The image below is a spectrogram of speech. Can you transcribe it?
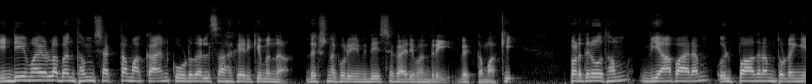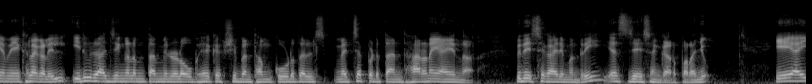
ഇന്ത്യയുമായുള്ള ബന്ധം ശക്തമാക്കാൻ കൂടുതൽ സഹകരിക്കുമെന്ന് ദക്ഷിണ കൊറിയൻ വിദേശകാര്യമന്ത്രി വ്യക്തമാക്കി. പ്രതിരോധം വ്യാപാരം ഉൽപാദനം തുടങ്ങിയ മേഖലകളിൽ ഇരു രാജ്യങ്ങളും തമ്മിലുള്ള ഉഭയകക്ഷി ബന്ധം കൂടുതൽ മെച്ചപ്പെടുത്താൻ ധാരണയായെന്ന് വിദേശകാര്യമന്ത്രി എസ് ജയശങ്കർ പറഞ്ഞു. എ ഐ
